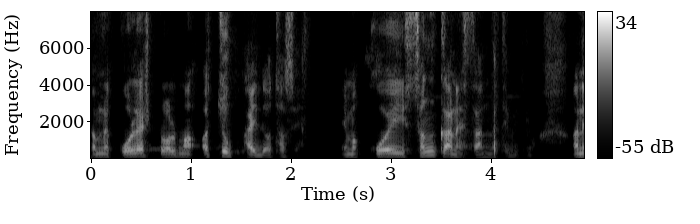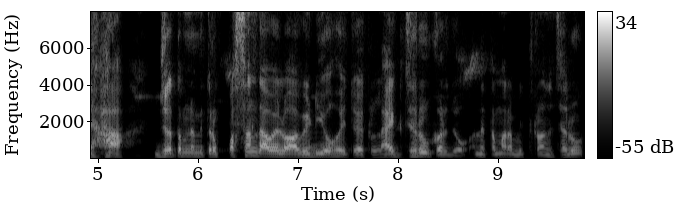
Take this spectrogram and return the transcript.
તમને કોલેસ્ટ્રોલમાં અચૂક ફાયદો થશે. એમાં કોઈ શંકાને સ્થાન નથી મિત્રો. અને હા, જો તમને મિત્રો પસંદ આવેલો આ વીડિયો હોય તો એક લાઇક જરૂર કરજો અને તમારા મિત્રોને જરૂર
